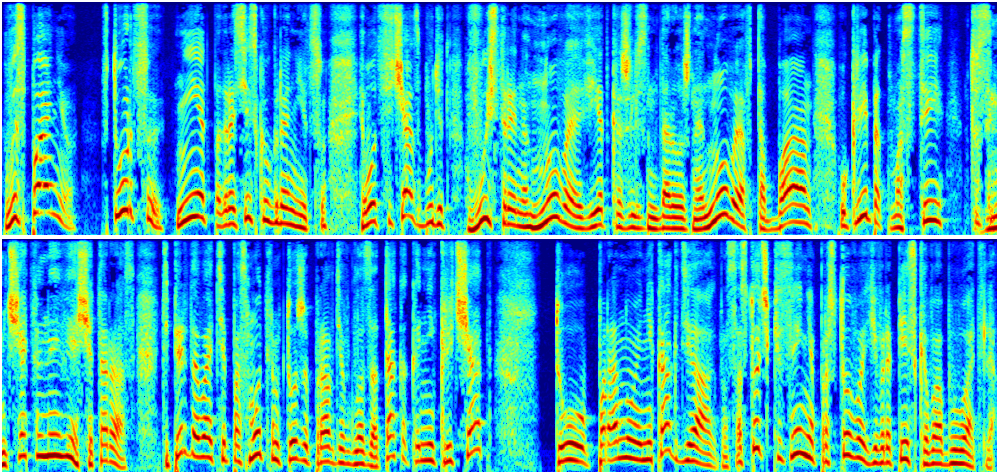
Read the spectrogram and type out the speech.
В Испанию? В Турцию? Нет, под российскую границу. И вот сейчас будет выстроена новая ветка железнодорожная, новый автобан, укрепят мосты. Это замечательная вещь, это раз. Теперь давайте посмотрим тоже правде в глаза. Так как они кричат, то паранойя не как диагноз, а с точки зрения простого европейского обывателя.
